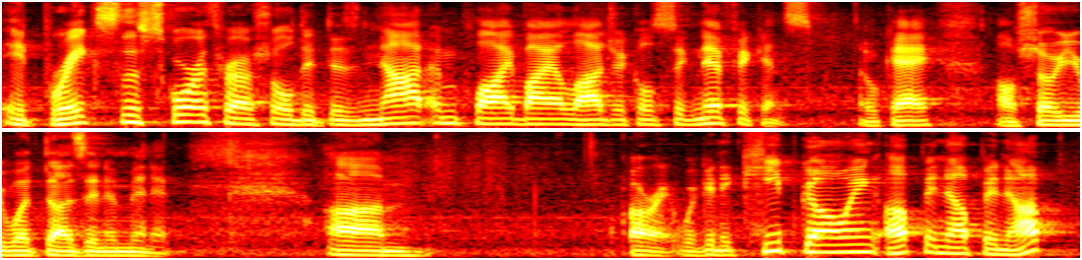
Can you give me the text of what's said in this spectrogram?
it breaks the score threshold, it does not imply biological significance, okay? I'll show you what does in a minute. Um, all right, we're going to keep going up and up and up,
